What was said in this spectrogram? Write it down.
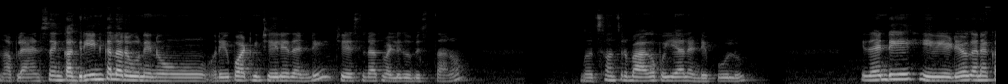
నా ప్లాంట్స్. ఇంకా గ్రీన్ కలర్ నేను రీపాటింగ్ చేయలేదండి. చేసిన తర్వాత మళ్ళీ చూపిస్తాను. మొదటి సంవత్సరం బాగా పొయ్యాలండి పూలు. ఇదండి ఈ వీడియో కనుక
